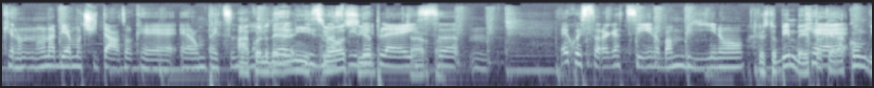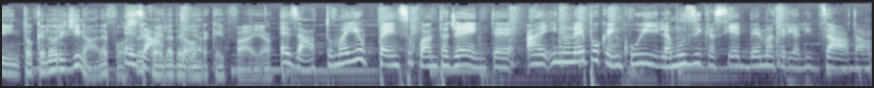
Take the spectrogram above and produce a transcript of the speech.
che non, non abbiamo citato, che era un pezzo Ah, di quello dell'inizio, Be sì, Place. certo. mm. E questo ragazzino, bambino. Questo bimbetto che, Che- era convinto che l'originale fosse Esatto. quella degli Arcade Fire. Esatto, ma io penso quanta gente, in un'epoca in cui la musica si è dematerializzata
